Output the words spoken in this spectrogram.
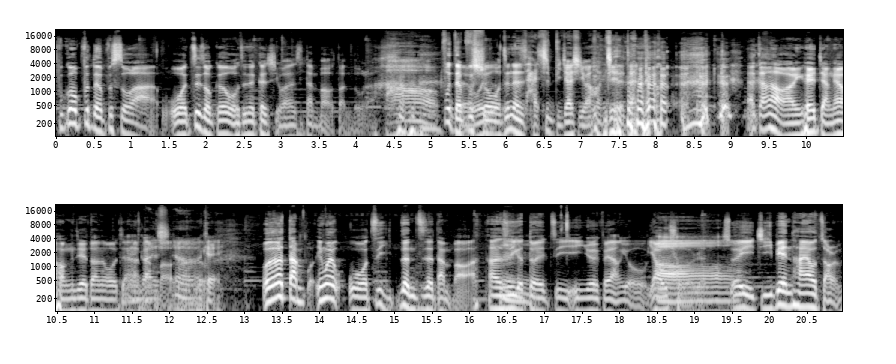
不过不得不说啦，我这首歌我真的更喜欢的是蛋堡的段落了。哦，不得不说，我真的还是比较喜欢黄杰的段落。那刚好啊，你可以讲一下黄杰段落，我讲一下蛋堡。嗯，OK。我觉得蛋堡，因为我自己认知的蛋堡啊，他是一个对自己音乐非常有要求的人，所以即便他要找人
